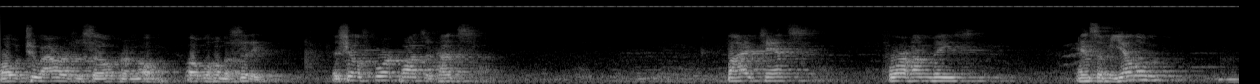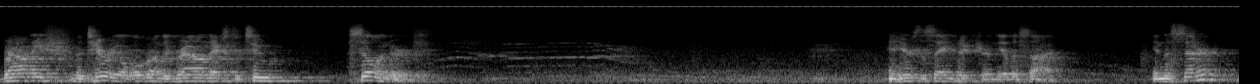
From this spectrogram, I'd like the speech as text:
oh, two hours or so from oh, Oklahoma City. It shows four Quonset huts, five tents, four Humvees, and some yellow brownish material over on the ground next to two cylinders. And here's the same picture on the other side. In the center,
